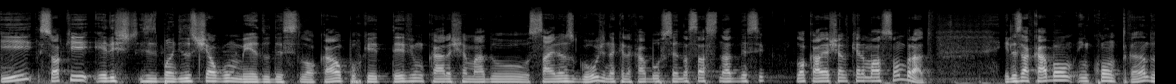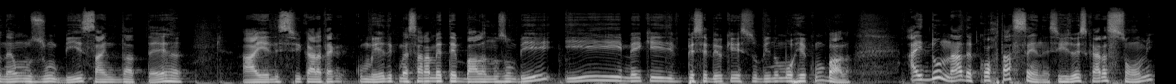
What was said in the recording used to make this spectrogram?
e só que eles, esses bandidos tinham algum medo desse local, porque teve um cara chamado Cyrus Gold, né? Que ele acabou sendo assassinado nesse local e achando que era mal assombrado. Eles acabam encontrando, né, um zumbi saindo da terra. Aí eles ficaram até com medo e começaram a meter bala no zumbi e meio que percebeu que esse zumbi não morria com bala. Aí do nada corta a cena. Esses dois caras somem.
